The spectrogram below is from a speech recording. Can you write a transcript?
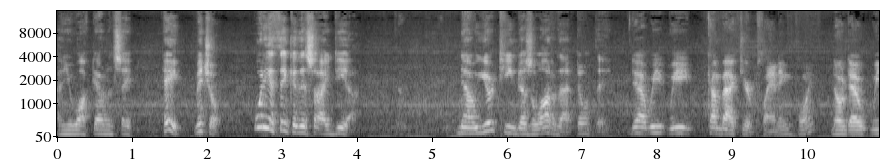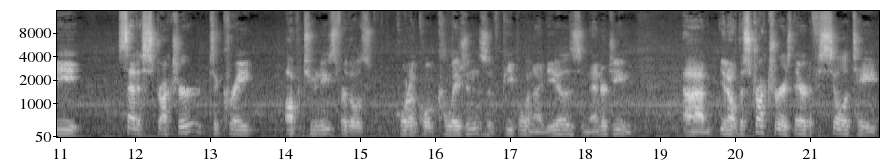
and you walk down and say, Hey, Mitchell, what do you think of this idea? Now, your team does a lot of that, don't they? Yeah, we, we come back to your planning point. No doubt we set a structure to create opportunities for those quote unquote collisions of people and ideas and energy. And, um, you know, the structure is there to facilitate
